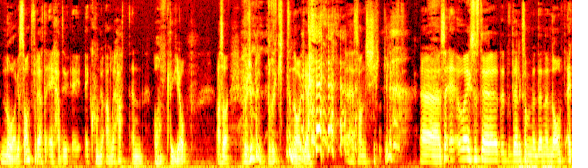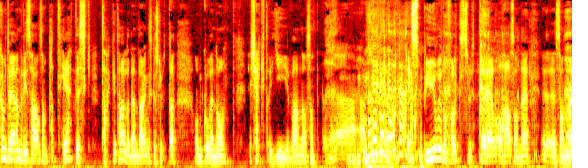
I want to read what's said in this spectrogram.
noe sånt, for jeg, jeg, jeg kunne jo aldri hatt en ordentlig jobb. Altså, jeg kan ikke bli brukt til noe eh, sånn skikkelig. Uh, så jeg, og jeg synes det, det, det er liksom den enormt Jeg kommer til å være en av de som har en sånn patetisk takketale den dagen jeg skal slutte, om hvor enormt kjekt og givende og sånt. Jeg spyr jo når folk slutter her og har sånne, uh, sånne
